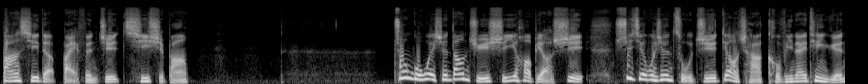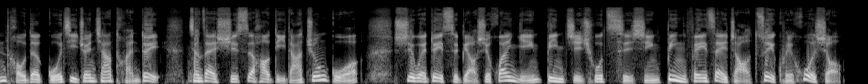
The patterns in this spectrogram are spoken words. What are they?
巴西的百分之七十八。中国卫生当局十一号表示，世界卫生组织调查 COVID-19 源头的国际专家团队将在十四号抵达中国。世卫对此表示欢迎，并指出此行并非在找罪魁祸首。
